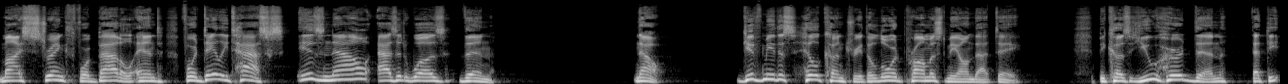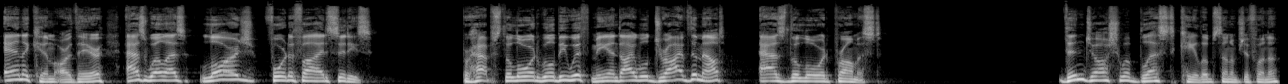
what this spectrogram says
My strength for battle and for daily tasks is now as it was then. Now, give me this hill country the Lord promised me on that day, because you heard then that the Anakim are there, as well as large fortified cities. Perhaps the Lord will be with me, and I will drive them out, as the Lord promised. Then Joshua blessed Caleb, son of Jephunneh,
